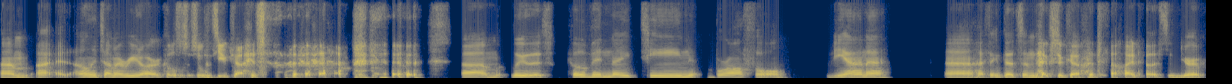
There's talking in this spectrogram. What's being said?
Um, I, only time I read articles is with you guys. um, look at this COVID 19 brothel, Vienna. Uh, I think that's in Mexico. I know it's in Europe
